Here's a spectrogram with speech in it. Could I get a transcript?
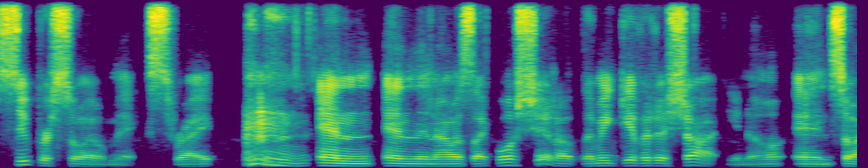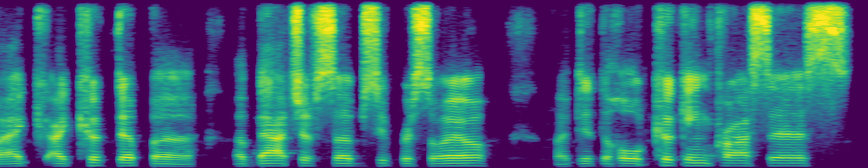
super soil mix right and and then i was like well shit I'll, let me give it a shot you know and so i i cooked up a, a batch of sub super soil i did the whole cooking process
